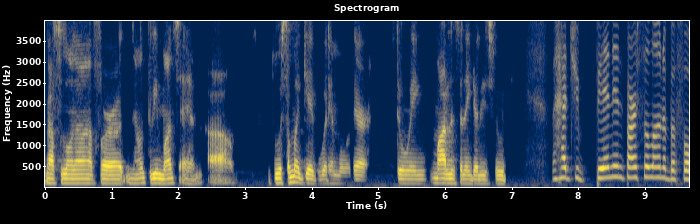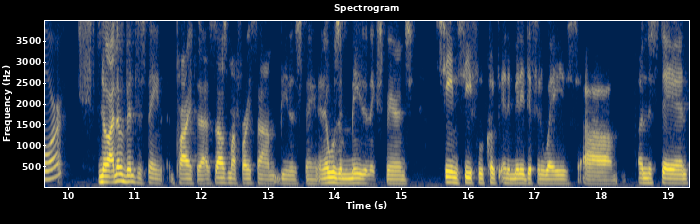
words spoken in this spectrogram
Barcelona for you know three months and uh, do a summer gig with him over there, doing modern Senegalese food. Had you been in Barcelona before? No, I'd never been to Spain prior to that. So that was my first time being in Spain, and it was an amazing experience. Seeing seafood cooked in many different ways, um, understand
